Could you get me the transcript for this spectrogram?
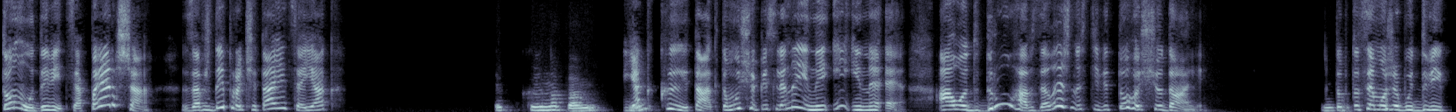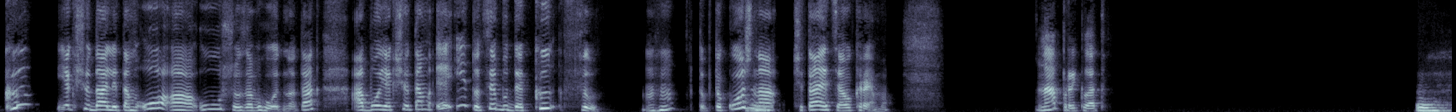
Тому дивіться, перша завжди прочитається як, напевно. як к, так, тому що після неї не і і не е. А от друга в залежності від того, що далі. Тобто це може бути дві к, якщо далі там о, а, у, що завгодно, так? Або якщо там е, і, то це буде к, с. Угу. Тобто кожна Мгм. читається окремо. Наприклад, Е,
